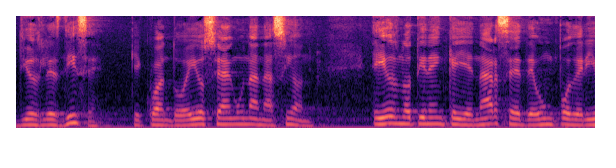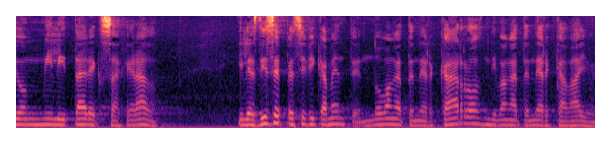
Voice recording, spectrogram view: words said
Dios les dice que cuando ellos sean una nación, ellos no tienen que llenarse de un poderío militar exagerado. Y les dice específicamente, no van a tener carros ni van a tener caballos,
